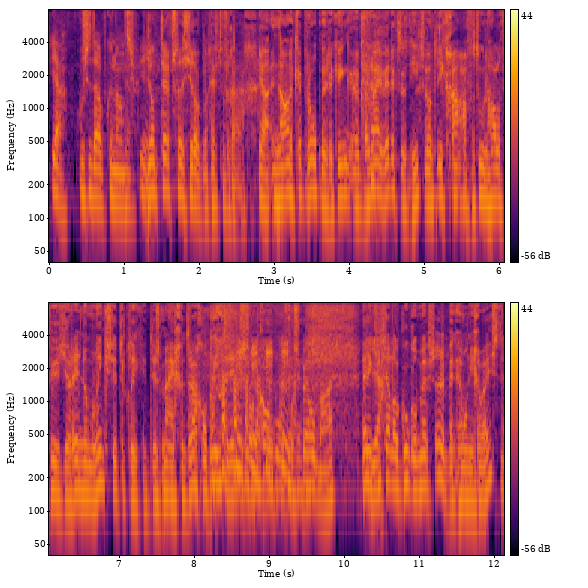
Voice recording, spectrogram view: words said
ja, hoe ze daarop kunnen anticiperen. Jan Terpstra is hier ook nog heeft een vraag. Ja, nou, ik heb een opmerking. Eh, bij mij werkt het niet, want ik ga af en toe een half uurtje random links zitten klikken. Dus mijn gedrag op internet is volkomen onvoorspelbaar. En ik Ja. vertel ook Google Maps, daar ben ik helemaal niet geweest.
